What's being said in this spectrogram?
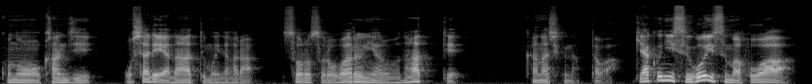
この感じ、おしゃれやなって思いながら、そろそろ終わるんやろうなって悲しくなったわ。逆にすごいスマホは、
